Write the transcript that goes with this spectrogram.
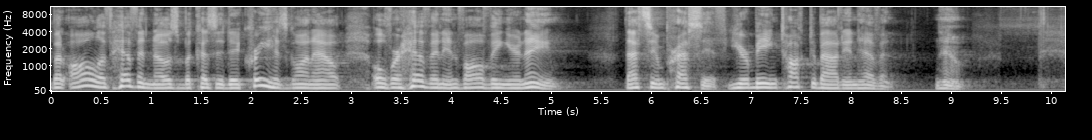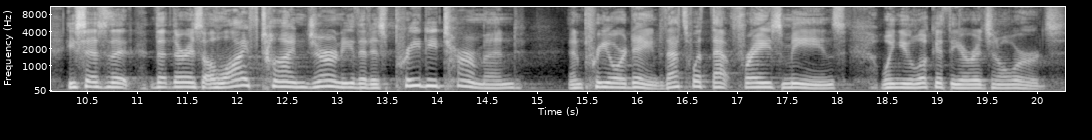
But all of heaven knows because a decree has gone out over heaven involving your name. That's impressive. You're being talked about in heaven. Now, he says that, that there is a lifetime journey that is predetermined and preordained. That's what that phrase means when you look at the original words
